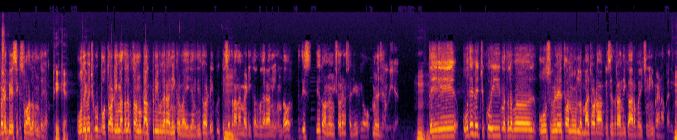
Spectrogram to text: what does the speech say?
ਬੜੇ ਬੇਸਿਕ ਸਵਾਲ ਹੁੰਦੇ ਆ। ਠੀਕ ਹੈ। ਉਹਦੇ ਵਿੱਚ ਕੋਈ ਤੁਹਾਡੀ ਮਤਲਬ ਤੁਹਾਨੂੰ ਡਾਕਟਰੀ ਵਗੈਰਾ ਨਹੀਂ ਕਰਵਾਈ ਜਾਂਦੀ ਤੁਹਾਡੀ ਕੋਈ ਕਿਸੇ ਤਰ੍ਹਾਂ ਦਾ ਮੈਡੀਕਲ ਵਗੈਰਾ ਨਹੀਂ ਹੁੰਦਾ ਉਹਦੀ ਦੀ ਤੁਹਾਨੂੰ ਇੰਸ਼ੋਰੈਂਸ ਜਿਹੜੀ ਉਹ ਮਿਲ ਜਾਂਦੀ ਹੈ ਤੇ ਉਹਦੇ ਵਿੱਚ ਕੋਈ ਮਤਲਬ ਉਸ ਵੇਲੇ ਤੁਹਾਨੂੰ ਲੰਬਾ ਚੌੜਾ ਕਿਸੇ ਤਰ੍ਹਾਂ ਦੀ ਕਾਰਵਾਈ 'ਚ ਨਹੀਂ ਪੈਣਾ ਪੈਂਦਾ।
